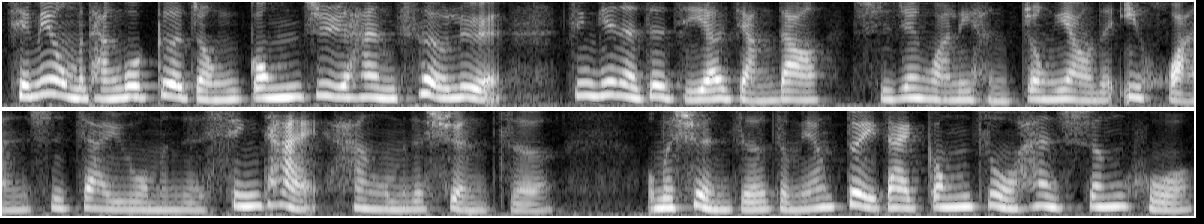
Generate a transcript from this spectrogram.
前面我们谈过各种工具和策略，今天的这集要讲到时间管理很重要的一环，是在于我们的心态和我们的选择。我们选择怎么样对待工作和生活，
